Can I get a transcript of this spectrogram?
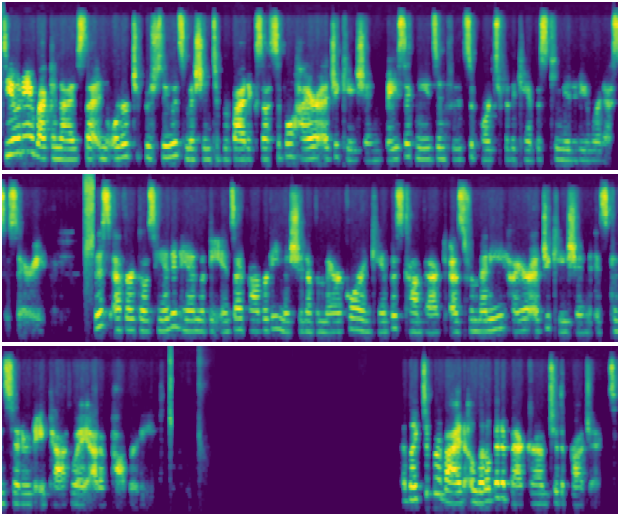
COD recognized that in order to pursue its mission to provide accessible higher education, basic needs and food supports for the campus community were necessary. This effort goes hand in hand with the anti-poverty mission of AmeriCorps and Campus Compact, as for many, higher education is considered a pathway out of poverty. I'd like to provide a little bit of background to the project.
